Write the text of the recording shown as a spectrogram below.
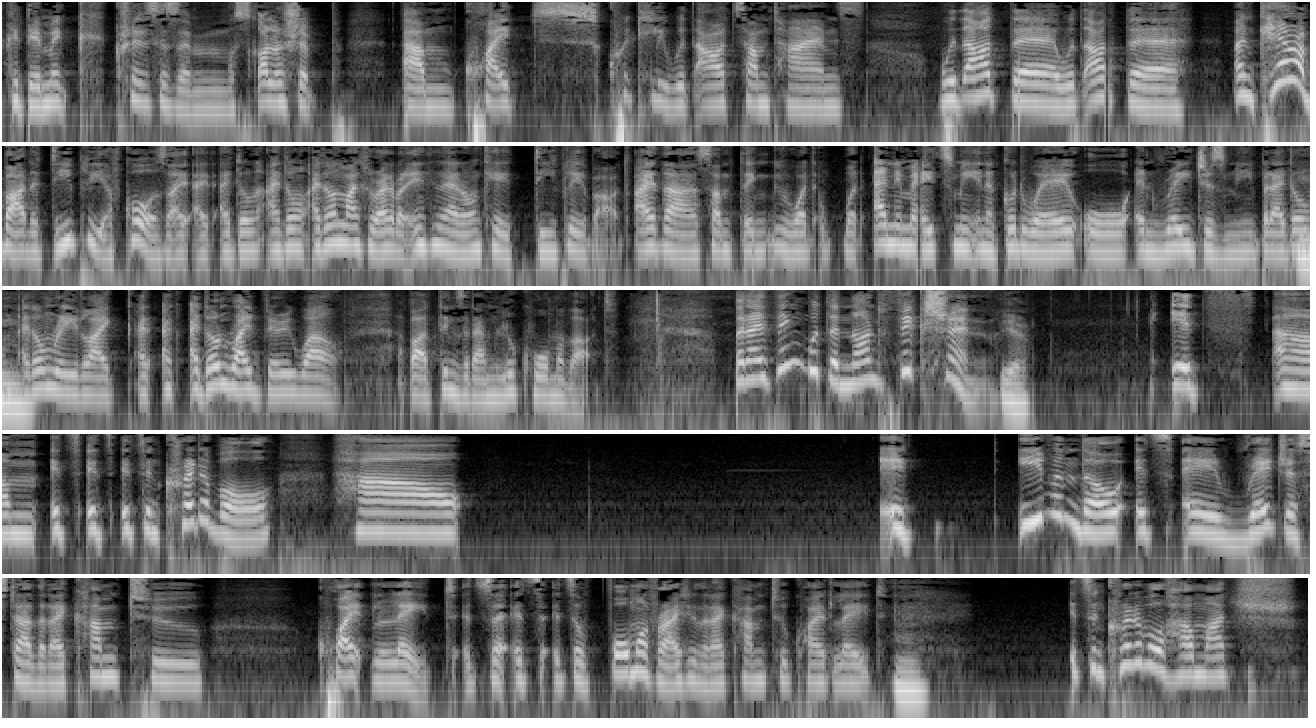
academic criticism, scholarship, um, quite quickly without sometimes, without the, without the, and care about it deeply, of course. I, I, I don't, I don't, I don't like to write about anything that I don't care deeply about. Either something, what, what animates me in a good way or enrages me, but I don't, I don't really like, I, I- I don't write very well about things that I'm lukewarm about. But I think with the nonfiction, yeah, it's um it's it's it's incredible how it even though it's a register that I come to quite late it's a it's it's a form of writing that I come to quite late it's incredible how much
